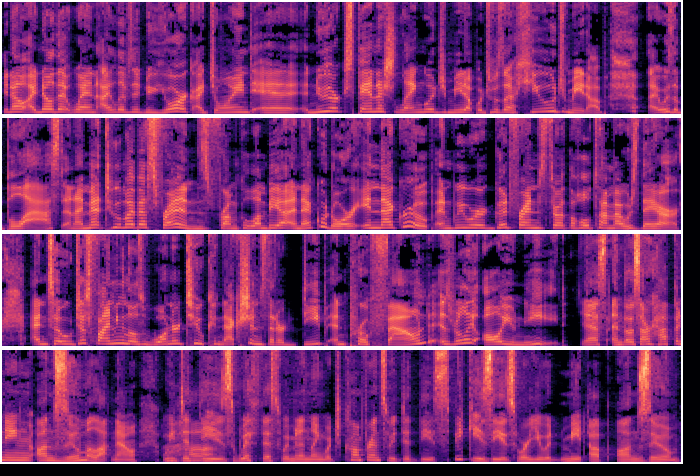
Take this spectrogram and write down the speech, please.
you know, I know that when I lived in New York, I joined a New York Spanish language meetup, which was a huge meetup. It was a blast. And I met two of my best friends from Colombia and Ecuador in that group. And we were good friends throughout the whole time I was there. And so just finding those one or two connections that are deep and profound is really all you need. Yes, and those are happening on Zoom a lot now. We uh-huh. did these with this Women in Language conference. We did these speakeasies where you would meet up on Zoom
